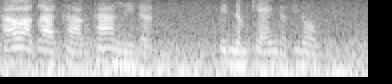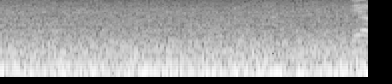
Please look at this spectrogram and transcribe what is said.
ขาวอากลากข้างทางนี่ก็เป็นน้ำแข็งกับพี่น้องเนี่ย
